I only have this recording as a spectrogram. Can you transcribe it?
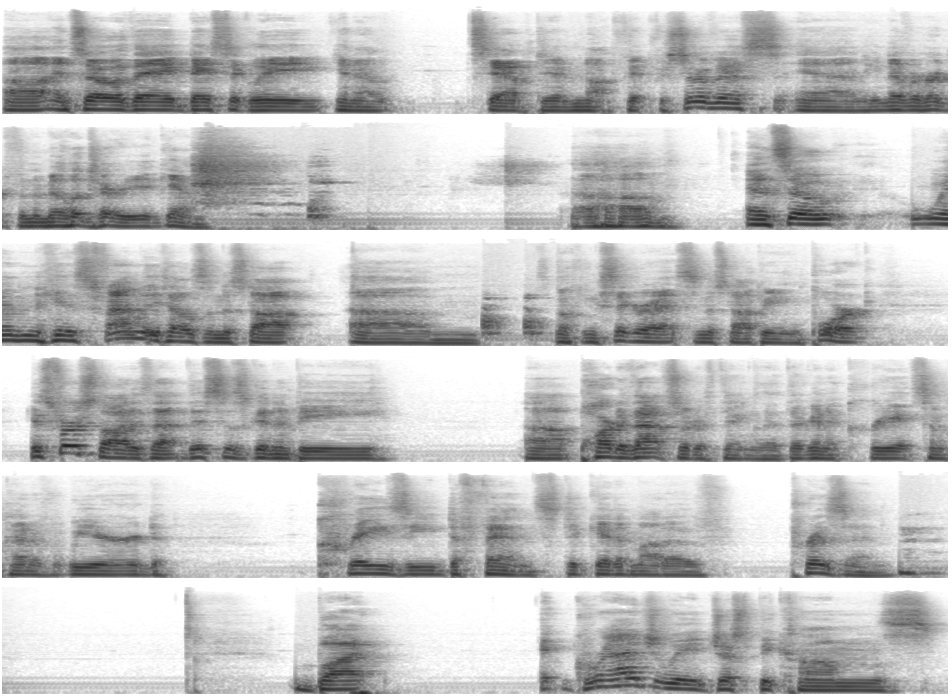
Uh, and so they basically, you know, stamped him not fit for service, and he never heard from the military again. um, and so when his family tells him to stop um, smoking cigarettes and to stop eating pork, his first thought is that this is going to be uh, part of that sort of thing, that they're going to create some kind of weird, crazy defense to get him out of prison. But it gradually just becomes,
